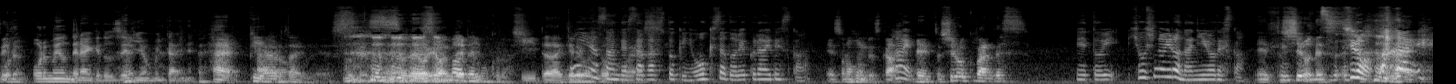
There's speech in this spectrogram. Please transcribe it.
俺俺も読んでないけどぜひ読みたいね。はい。PR タイムです。それを読んサンマデでモクラシー。いただければと本屋さんで探すときに大きさどれくらいですか？えその本ですか、はい。えっ、と白黒版です。えっ、とい表紙の色何色ですか？えっ、と白です。白。はい。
